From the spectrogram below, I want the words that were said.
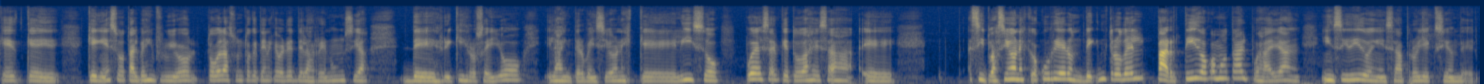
en eso tal vez influyó todo el asunto que tiene que ver de la renuncia de Ricky Rosselló y las intervenciones que él hizo. Puede ser que todas esas eh, situaciones que ocurrieron dentro del partido como tal, pues hayan incidido en esa proyección de él.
